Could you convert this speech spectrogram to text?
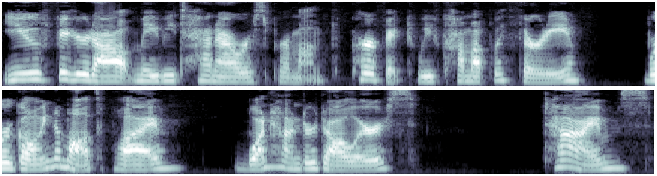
You figured out maybe 10 hours per month. Perfect. We've come up with 30. We're going to multiply $100 times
